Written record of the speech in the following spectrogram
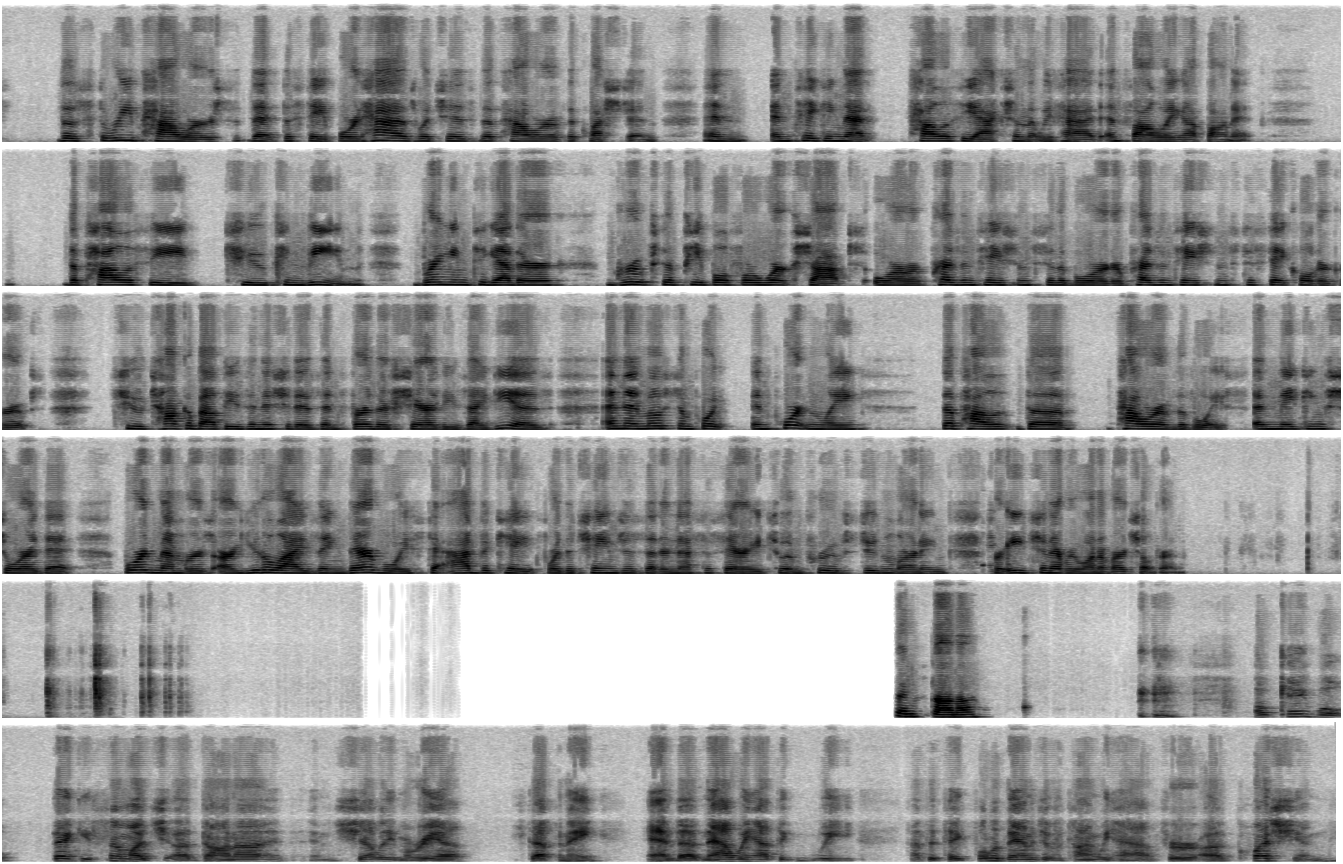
those three powers that the state board has, which is the power of the question and, and taking that policy action that we've had and following up on it. The policy to convene, bringing together groups of people for workshops or presentations to the board or presentations to stakeholder groups to talk about these initiatives and further share these ideas. And then most import importantly, the, the power of the voice and making sure that board members are utilizing their voice to advocate for the changes that are necessary to improve student learning for each and every one of our children. Thanks, Donna. okay, well, thank you so much, uh, Donna and Shelley, Maria, Stephanie. And uh, now we have to we have to take full advantage of the time we have for uh, questions.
